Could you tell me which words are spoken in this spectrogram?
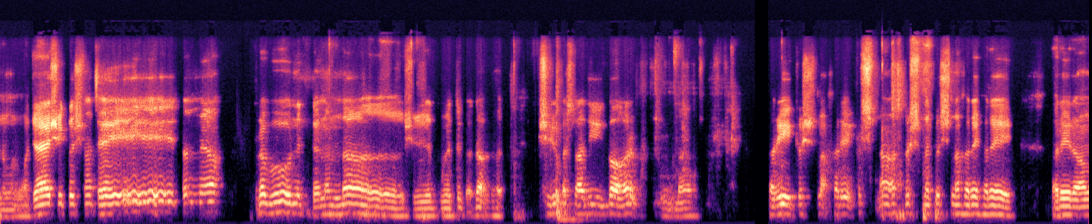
नमो नमः। जय श्री कृष्ण चैतन्य। प्रभु नित्यानंद, श्री अद्वैत गदाधर, श्री प्रसादी गौर हरे कृष्ण हरे कृष्ण कृष्ण कृष्ण, हरे हरे। हरे राम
